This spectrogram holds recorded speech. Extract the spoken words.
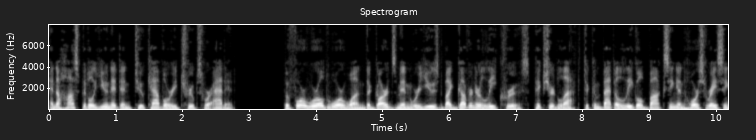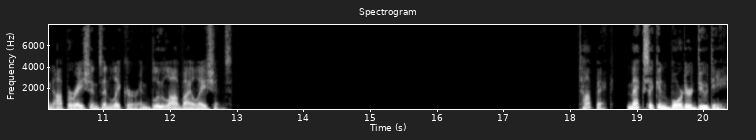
and a hospital unit and two cavalry troops were added. Before World War I the Guardsmen were used by Governor Lee Cruce pictured left to combat illegal boxing and horse racing operations and liquor and blue law violations. Mexican border duty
